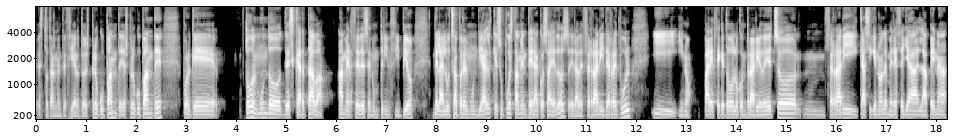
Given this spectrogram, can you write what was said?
es totalmente cierto, es preocupante, es preocupante porque todo el mundo descartaba a Mercedes en un principio de la lucha por el Mundial, que supuestamente era cosa de dos, era de Ferrari y de Red Bull, y, no, parece que todo lo contrario. De hecho, mm, Ferrari casi que no le merece ya la pena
